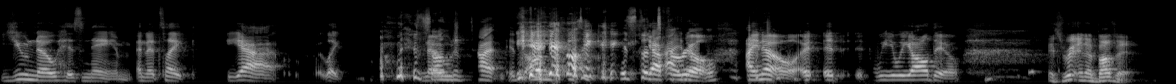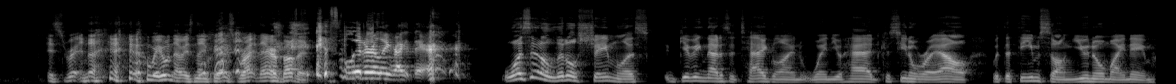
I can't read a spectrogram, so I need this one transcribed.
"You know his name," and it's like, yeah, like It's No. on the ti- it's Yeah, on the, like, it's the yeah, title. for real. I know it, it, it. We we all do. It's written above it. It's written. we all know his name because it's right there above it. It's literally right there. Was it a little shameless giving that as a tagline when you had Casino Royale with the theme song "You Know My Name"?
